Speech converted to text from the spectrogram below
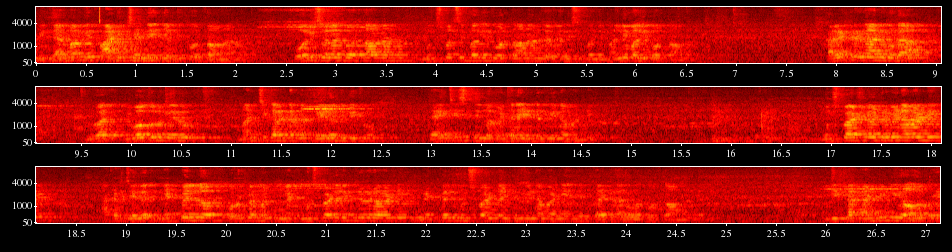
మీ ధర్మం మీరు పాటించండి అని చెప్పి కోరుతా ఉన్నాను. పోలీసు వాళ్ళని కోరుతా ఉన్నాను మున్సిపల్ సిబ్బందిని కోరుతా ఉన్నాను రెవెన్యూ సిబ్బంది మళ్ళీ మళ్ళీ కోరుతా ఉన్నాను. కలెక్టర్ గారిని కూడా యువ యువకులు మీరు మంచి కలెక్టర్ అన్న పేరు మీకు. దయచేసి దీనిలో వెంటనే ఇంటర్వ్యూ అవ్వండి. మున్సిపాలిటీలో ఇంటర్వ్యూ అవ్వండి. అక్కడ జగ మెట్పల్లిలో కొడుకు మున్సిపాలిటీలో ఇంటర్వ్యూ అవ్వండి. మెట్పల్లి మున్సిపాలిటీలో ఇంటర్వ్యూ అవ్వండి అని చెప్పి కలెక్టర్ గారు కూడా కోరుతా ఉన్నాను. ఇది ఇట్లా కంటిన్యూ అవుతే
